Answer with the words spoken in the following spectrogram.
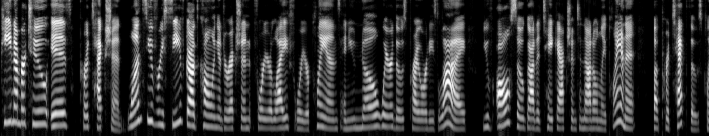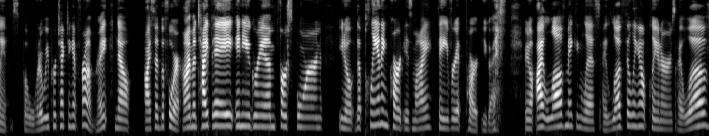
P number two is protection. Once you've received God's calling and direction for your life or your plans, and you know where those priorities lie, you've also got to take action to not only plan it, but protect those plans. But what are we protecting it from, right? Now, I said before, I'm a type A Enneagram firstborn you know, the planning part is my favorite part, you guys. You know, I love making lists. I love filling out planners. I love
